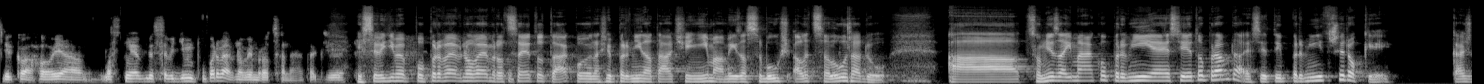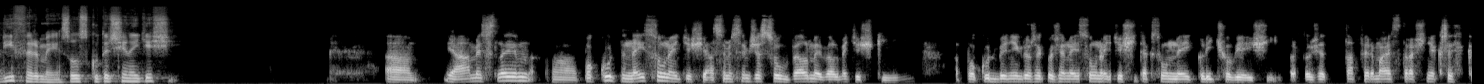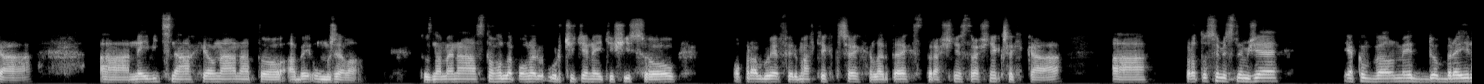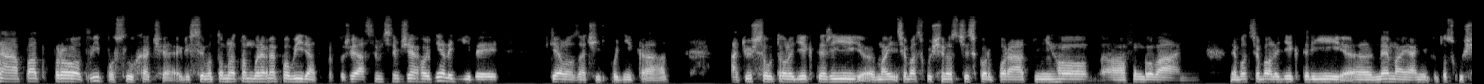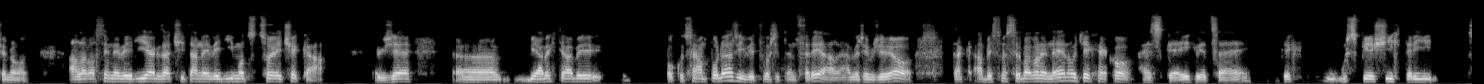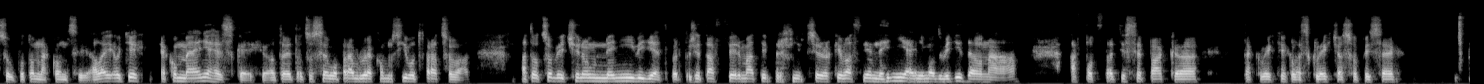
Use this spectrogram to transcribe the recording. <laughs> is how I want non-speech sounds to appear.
Jirko, ahoj, já vlastně my se vidíme poprvé v novém roce, ne? Takže... My se vidíme poprvé v novém roce, je to tak, po naše první natáčení, máme jich za sebou už ale celou řadu. A co mě zajímá jako první je, jestli je to pravda, jestli ty první tři roky každé firmy jsou skutečně nejtěžší. Uh, já myslím, uh, pokud nejsou nejtěžší, já si myslím, že jsou velmi, velmi těžký, a pokud by někdo řekl, že nejsou nejtěžší, tak jsou nejklíčovější, protože ta firma je strašně křehká a nejvíc náchylná na to, aby umřela. To znamená, z tohohle pohledu určitě nejtěžší jsou. Opravdu je firma v těch třech letech strašně, strašně křehká a proto si myslím, že jako velmi dobrý nápad pro tvý posluchače, když si o tomhle tom budeme povídat, protože já si myslím, že hodně lidí by chtělo začít podnikat ať už jsou to lidi, kteří eh, mají třeba zkušenosti z korporátního eh, fungování, nebo třeba lidi, kteří eh, nemají ani tuto zkušenost, ale vlastně nevědí, jak začít a nevědí moc, co je čeká. Takže já bych chtěl, aby pokud se nám podaří vytvořit ten seriál, já věřím, že jo, tak aby jsme se bavili nejen o těch jako hezkých věcech, těch úspěších, který jsou potom na konci, ale i o těch jako méně hezkých. Jo. To je to, co se opravdu jako musí odpracovat a to, co většinou není vidět, protože ta firma ty první tři roky vlastně není ani moc viditelná a v podstatě se pak eh, v takových těch lesklých časopisech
